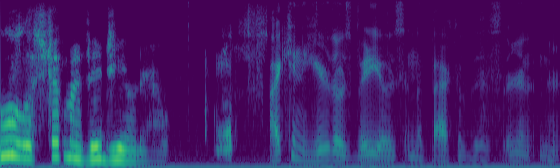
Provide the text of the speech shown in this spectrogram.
Ooh, let's check my video now. I can hear those videos in the back of this. They're gonna they're,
